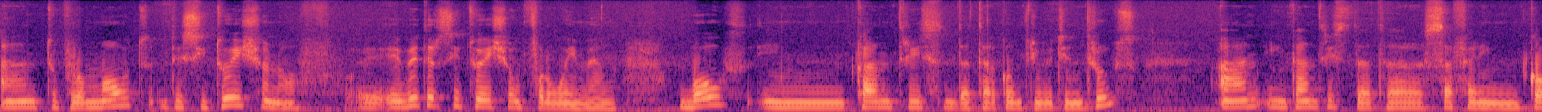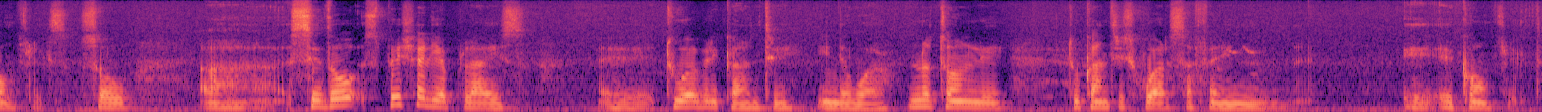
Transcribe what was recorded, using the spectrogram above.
and to promote the situation of a better situation for women, both in countries that are contributing troops and in countries that are suffering conflicts. So uh, especially applies uh, to every country in the world, not only to countries who are suffering a, a conflict.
